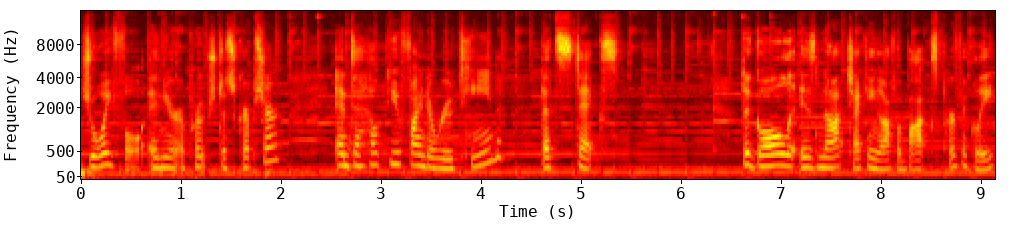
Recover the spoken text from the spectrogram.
joyful in your approach to Scripture and to help you find a routine that sticks. The goal is not checking off a box perfectly,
